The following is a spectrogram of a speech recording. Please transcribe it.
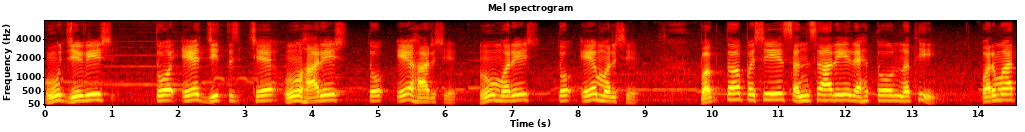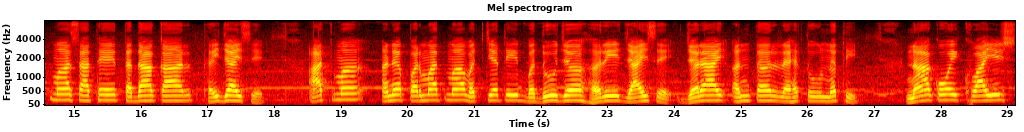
હું જીવીશ તો એ જીત છે હું હારીશ તો એ હારશે. હું મરીશ તો એ મરશે. ભક્ત પછી સંસારી રહેતો નથી. પરમાત્મા સાથે તદાકાર થઈ જાય છે. આત્મા અને પરમાત્મા વચ્ચેથી બધું જ હરી જાય છે. જરાય અંતર રહેતું નથી. ના કોઈ ખ્વાહિશ,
